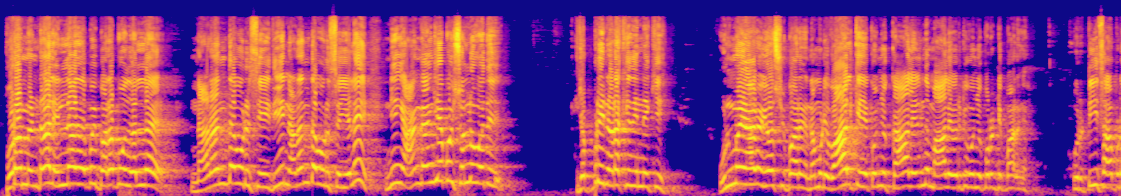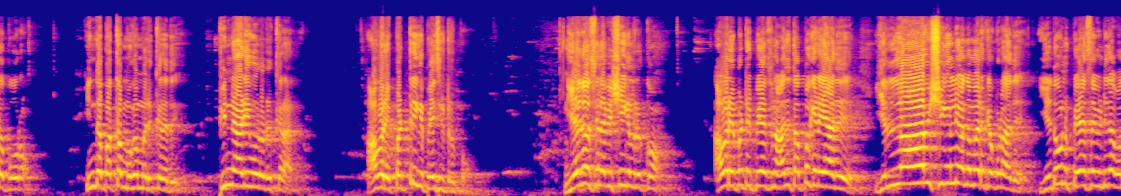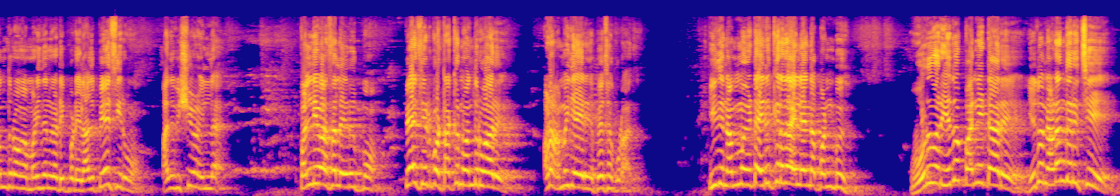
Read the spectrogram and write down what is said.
புறம் என்றால் இல்லாத போய் பரப்புவது அல்ல. நடந்த ஒரு செய்தி நடந்த ஒரு செயலை நீங்கள் அங்கங்கே போய் சொல்லுவது. எப்படி நடக்குது இன்னைக்கு? உண்மையாகவே யோசிச்சு பாருங்கள் நம்முடைய வாழ்க்கையை கொஞ்சம் காலையிலேருந்து மாலை வரைக்கும் கொஞ்சம் புரட்டி பாருங்கள் ஒரு டீ சாப்பிட போகிறோம் இந்த பக்கம் முகம் இருக்கிறது. பின்னாடி ஒரு இருக்கிறார். அவரை பற்றி இங்கே பேசிகிட்டு இருப்போம். ஏதோ சில விஷயங்கள் இருக்கும். அவரை பற்றி பேசணும். அது தப்பு கிடையாது. எல்லா விஷயங்களையும் அந்த மாதிரி இருக்கக்கூடாது. ஏதோ ஒன்று பேச வேண்டியதாக வந்துடுவாங்க மனிதன் அடிப்படையில். அது பேசிடுவோம் அது விஷயம் இல்லை. பள்ளிவாசலில் இருப்போம். பேசியிருப்போம் டக்குன்னு வந்துடுவார் ஆனால் அமைதியாக இருங்க. பேசக்கூடாது. இது நம்மகிட்ட இருக்கிறதா இல்லையா இந்த பண்பு? ஒருவர் ஏதோ பண்ணிட்டாரு. ஏதோ நடந்துருச்சு.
